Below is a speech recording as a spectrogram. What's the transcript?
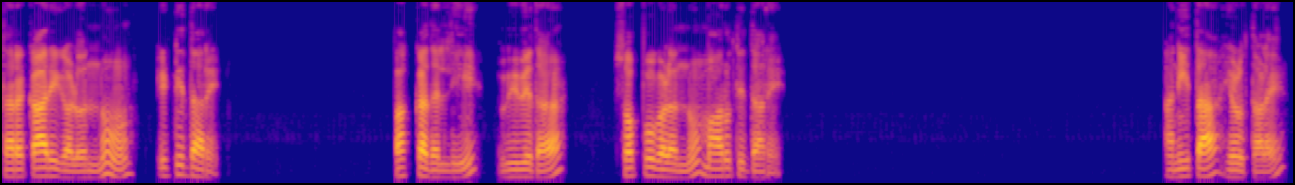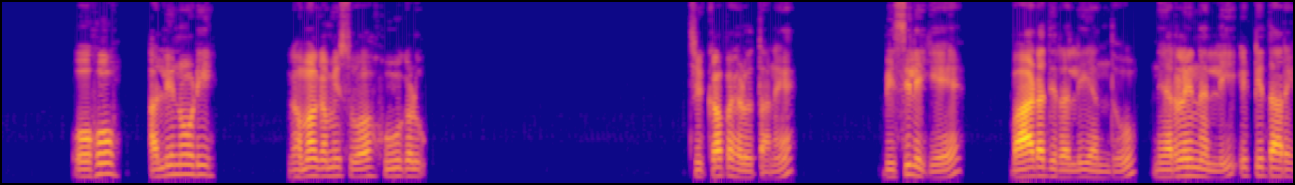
ತರಕಾರಿಗಳನ್ನು ಇಟ್ಟಿದ್ದಾರೆ. ಪಕ್ಕದಲ್ಲಿ ವಿವಿಧ ಸೊಪ್ಪುಗಳನ್ನು ಮಾರುತ್ತಿದ್ದಾರೆ. ಅನಿತಾ ಹೇಳುತ್ತಾಳೆ, ಓಹೋ, ಅಲ್ಲಿ ನೋಡಿ ಗಮಗಮಿಸುವ ಹೂಗಳು. ಚಿಕ್ಕಪ್ಪ ಹೇಳುತ್ತಾನೆ, ಬಿಸಿಲಿಗೆ ಬಾಡದಿರಲಿ ಎಂದು ನೆರಳಿನಲ್ಲಿ ಇಟ್ಟಿದ್ದಾರೆ.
